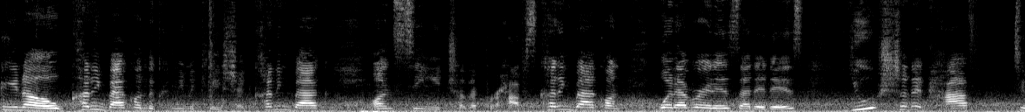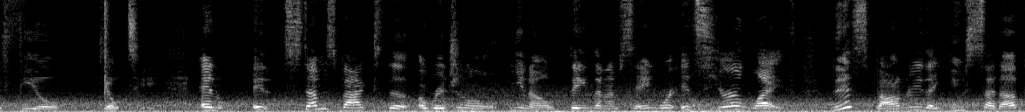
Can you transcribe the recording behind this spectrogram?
you know, cutting back on the communication, cutting back on seeing each other, perhaps, cutting back on whatever it is that it is, you shouldn't have to feel guilty. And it stems back to the original, you know, thing that I'm saying where it's your life. This boundary that you set up,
